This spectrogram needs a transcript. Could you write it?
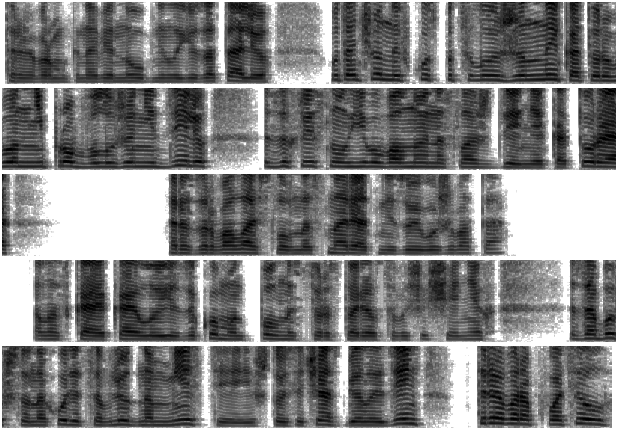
Тревор мгновенно обнял ее за талию. Утонченный вкус поцелуя жены, которого он не пробовал уже неделю, захлестнул его волной наслаждения, которая разорвалась, словно снаряд внизу его живота. Лаская Кайлу языком, он полностью растворился в ощущениях. Забыв, что находится в людном месте и что сейчас белый день, Тревор обхватил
